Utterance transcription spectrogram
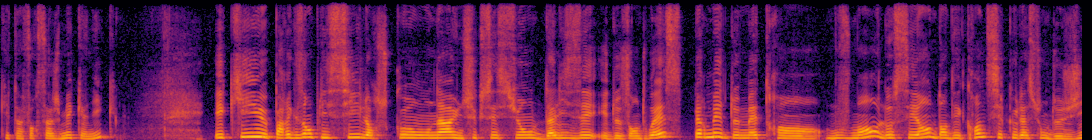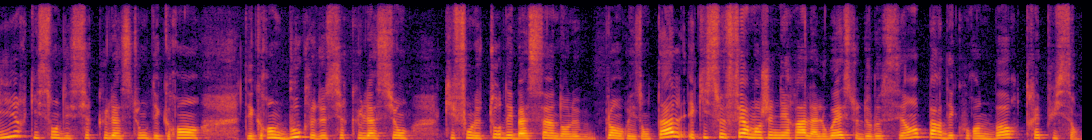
qui est un forçage mécanique, et qui, par exemple ici, lorsqu'on a une succession d'alizés et de vents d'ouest, permet de mettre en mouvement l'océan dans des grandes circulations de gyres, qui sont des circulations, des, des grandes boucles de circulation qui font le tour des bassins dans le plan horizontal et qui se ferment en général à l'ouest de l'océan par des courants de bord très puissants.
